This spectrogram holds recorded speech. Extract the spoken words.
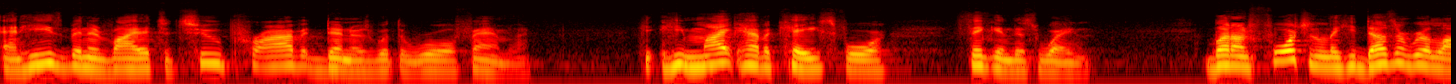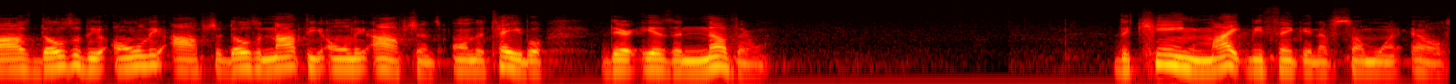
and he's been invited to two private dinners with the royal family. He, might have a case for thinking this way. But unfortunately, he doesn't realize those are the only options. Those are not the only options on the table. There is another one the king might be thinking of someone else.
